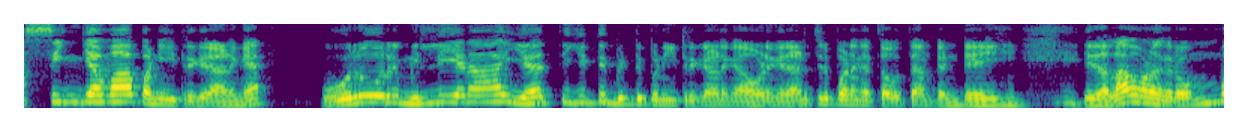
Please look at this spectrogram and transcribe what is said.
அசிங்கமா பண்ணிட்டு இருக்கிறானுங்க. ஒரு ஒரு மில்லியனா ஏத்திக்கிட்டு பிட்டு பண்ணிட்டு இருக்கானுங்க. அவனுங்க நினைச்சிருப்பானுங்க சவுத் ஆம்டன் டே இதெல்லாம் உனக்கு ரொம்ப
